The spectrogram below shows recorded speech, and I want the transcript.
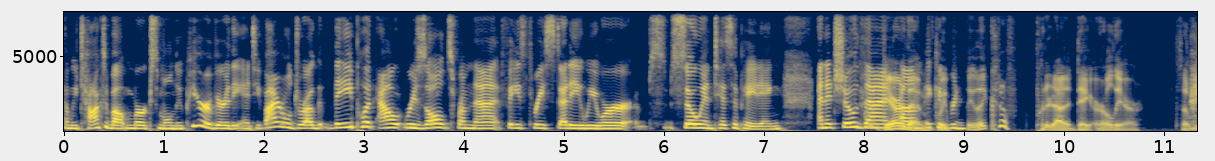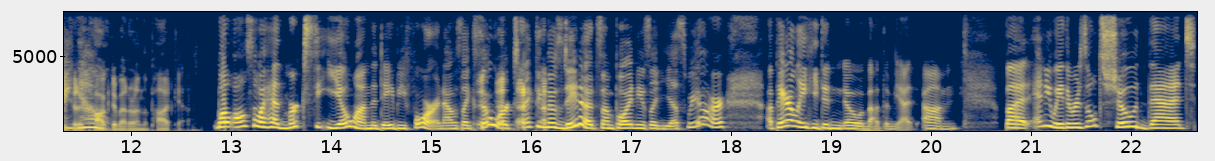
and we talked about Merck's Molnupiravir, the antiviral drug, they put out results from that phase three study we were so anticipating, and it showed How that dare um, them. it could. Re- they could have put it out a day earlier, so we could have talked about it on the podcast. Well, also, I had Merck's CEO on the day before, and I was like, "So we're expecting those data at some point?" And he's like, "Yes, we are." Apparently, he didn't know about them yet. Um, but anyway, the results showed that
